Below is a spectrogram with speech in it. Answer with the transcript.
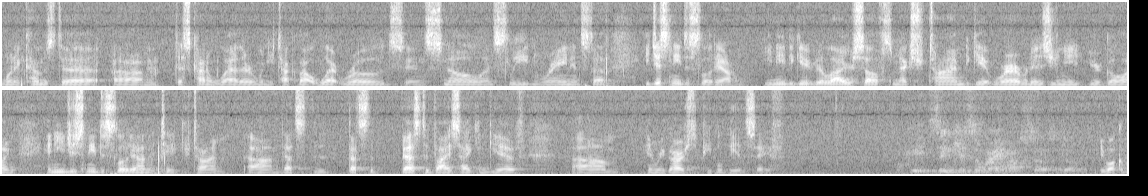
when it comes to um, this kind of weather, when you talk about wet roads and snow and sleet and rain and stuff, you just need to slow down. You need to give allow yourself some extra time to get wherever it is you need, you're going, and you just need to slow down and take your time. Um, that's the that's the best advice I can give um, in regards to people being safe. Okay, thank you so very much, You're welcome.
